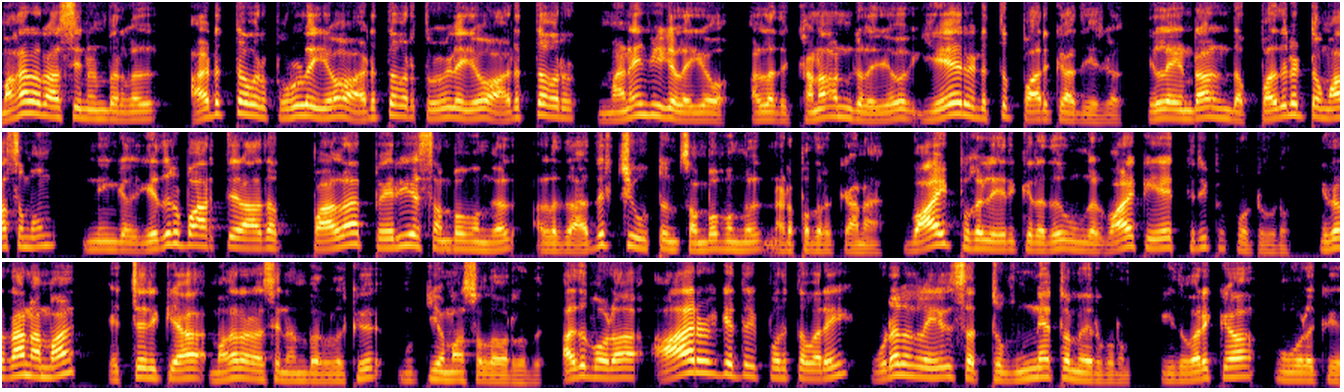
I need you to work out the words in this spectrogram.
மகர ராசி நண்பர்கள் அடுத்தவர் பொருளையோ அடுத்தவர் தொழிலையோ அடுத்தவர் மனைவிகளையோ அல்லது கணவன்களையோ ஏறெடுத்து பார்க்காதீர்கள். இல்லை என்றால் இந்த பதினெட்டு மாசமும் நீங்கள் எதிர்பார்த்திராத பல பெரிய சம்பவங்கள் அல்லது அதிர்ச்சி ஊட்டும் சம்பவங்கள் நடப்பதற்கான வாய்ப்புகள் இருக்கிறது. உங்கள் வாழ்க்கையை திருப்பி போட்டுவிடும். இதை தான் நம்ம எச்சரிக்கையா மகர ராசி நண்பர்களுக்கு முக்கியமா சொல்ல வர்றது. அதுபோல ஆரோக்கியத்தை பொறுத்தவரை உடல்நிலையில் சற்று முன்னேற்றம் ஏற்படும். இது வரைக்கும் உங்களுக்கு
